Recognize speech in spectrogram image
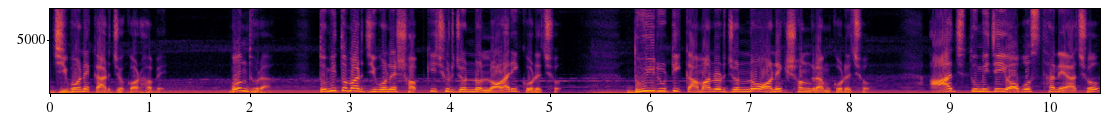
জীবনে কার্যকর হবে। বন্ধুরা, তুমি তোমার জীবনে সবকিছুর জন্য লড়াই করেছ। দুই রুটি কামানোর জন্য অনেক সংগ্রাম করেছ। আজ তুমি যেই অবস্থানে আছো,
